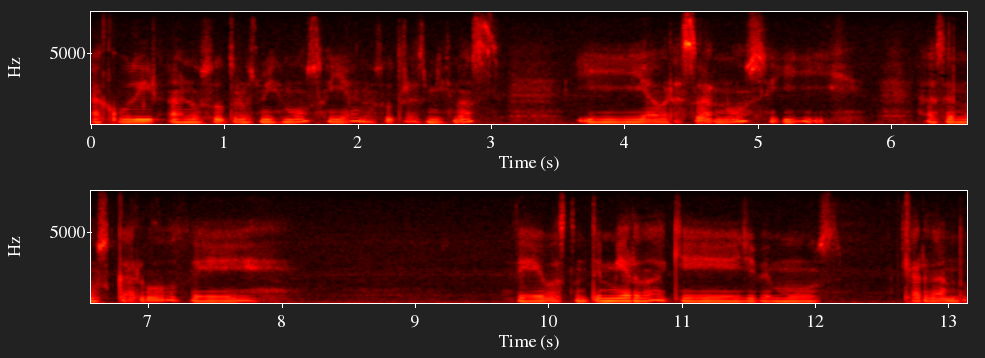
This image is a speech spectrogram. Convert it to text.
acudir a nosotros mismos y a nosotras mismas y abrazarnos y hacernos cargo de de bastante mierda que llevemos cargando.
